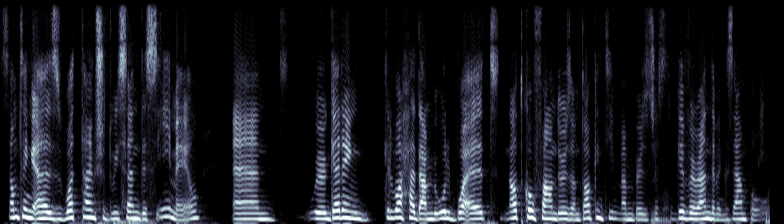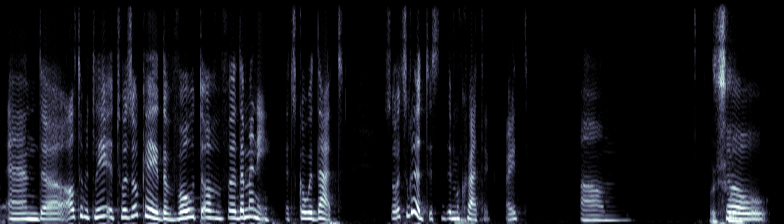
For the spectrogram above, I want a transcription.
something as what time should we send this email and we're getting كل واحد عم بيقول بوقت not co-founders I'm talking team members just to give a random example and uh, ultimately it was okay the vote of uh, the many let's go with that so it's good it's democratic right um, For so sure.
